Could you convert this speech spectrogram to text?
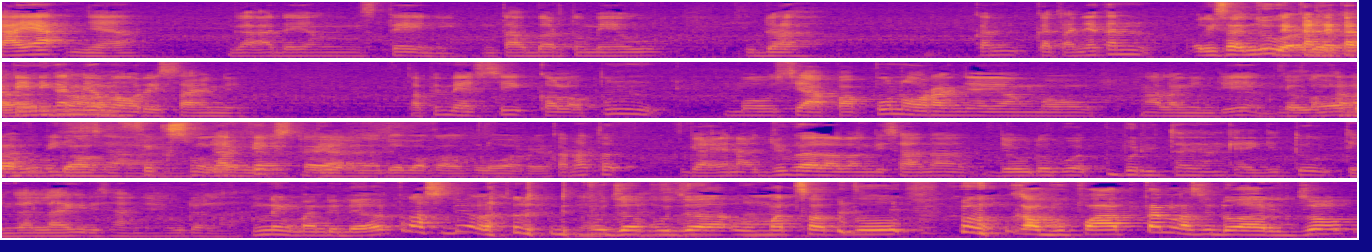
kayaknya nggak ada yang stay nih entah Bartomeu udah kan katanya kan Resign juga dekat-dekat dia ini kan dia Ah. mau resign nih. Tapi Messi kalaupun mau siapa pun orangnya yang mau ngalangin dia nggak bakalan udah, bisa. udah fix udah fix ya, dia. kayaknya dia bakal keluar ya. karena tuh gak enak juga lah bang di sana. Dia udah buat berita yang kayak gitu tinggal lagi di sana ya udahlah. Mending main di Deltras dia lah dipuja-puja umat satu kabupaten lah Sidoarjo.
